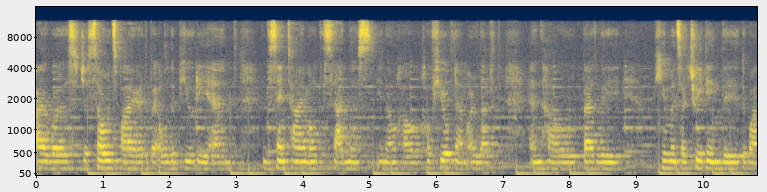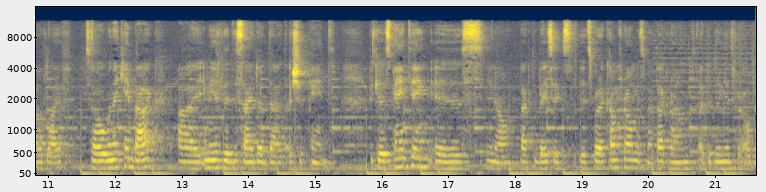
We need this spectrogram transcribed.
I was just so inspired by all the beauty and at the same time all the sadness, you know, how, how few of them are left and how badly humans are treating the, the wildlife. So when I came back, I immediately decided that I should paint because painting is, you know, back to basics. It's where I come from, it's my background. I've been doing it for over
